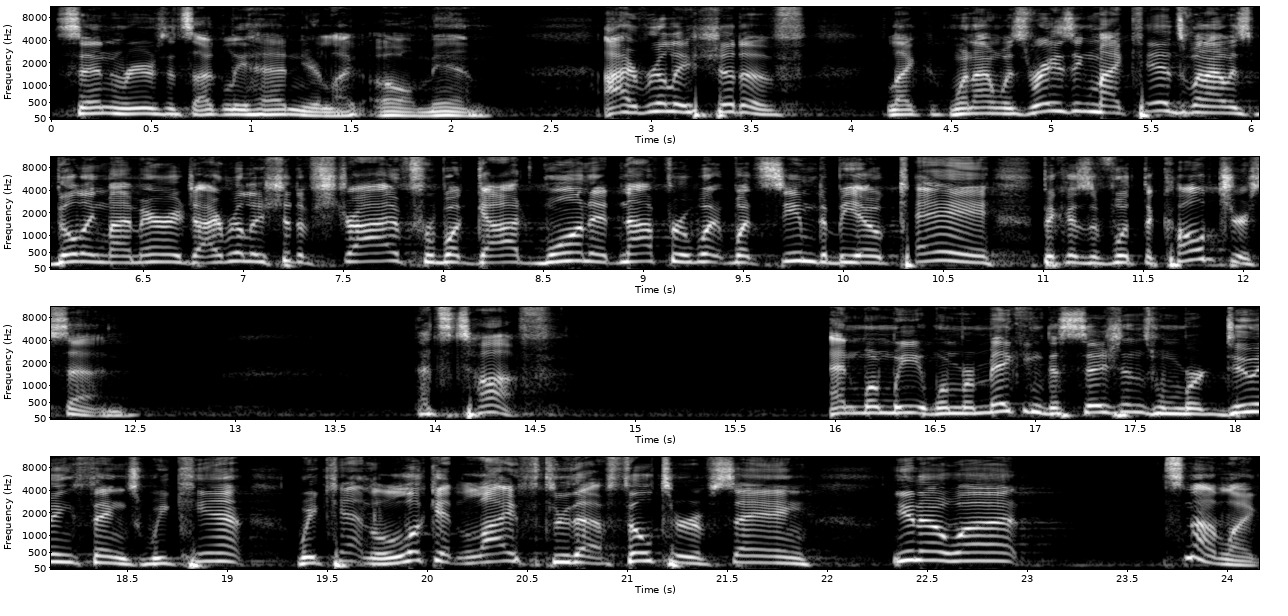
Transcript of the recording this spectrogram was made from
sin rears its ugly head, and you're like, oh man, I really should have, like when I was raising my kids, when I was building my marriage, I really should have strived for what God wanted, not for what, what seemed to be okay because of what the culture said. That's tough. And when we when we're making decisions, when we're doing things, we can't we can't look at life through that filter of saying, you know what? It's not like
